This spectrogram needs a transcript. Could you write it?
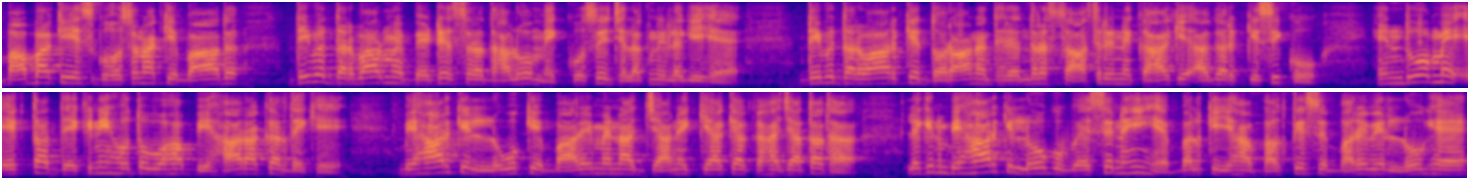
बाबा की इस घोषणा के बाद दिव्य दरबार में बैठे श्रद्धालुओं में खुशी झलकने लगी है। दिव्य दरबार के दौरान धीरेन्द्र शास्त्री ने कहा कि अगर किसी को हिंदुओं में एकता देखनी हो तो वह बिहार आकर देखे। बिहार के लोगों के बारे में ना जाने क्या क्या कहा जाता था। लेकिन बिहार के लोग वैसे नहीं है, बल्कि यहाँ भक्ति से भरे हुए लोग हैं।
